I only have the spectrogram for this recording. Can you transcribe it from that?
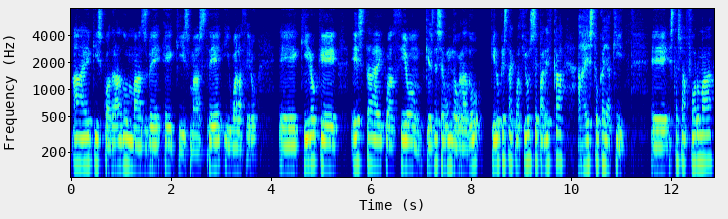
ax cuadrado más bx más c igual a 0. Eh, quiero que esta ecuación, que es de segundo grado, quiero que esta ecuación se parezca a esto que hay aquí. Eh, esta es la forma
